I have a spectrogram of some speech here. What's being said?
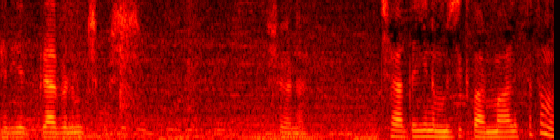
Hediyelikler bölümü çıkmış. Şöyle. İçeride yine müzik var maalesef ama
